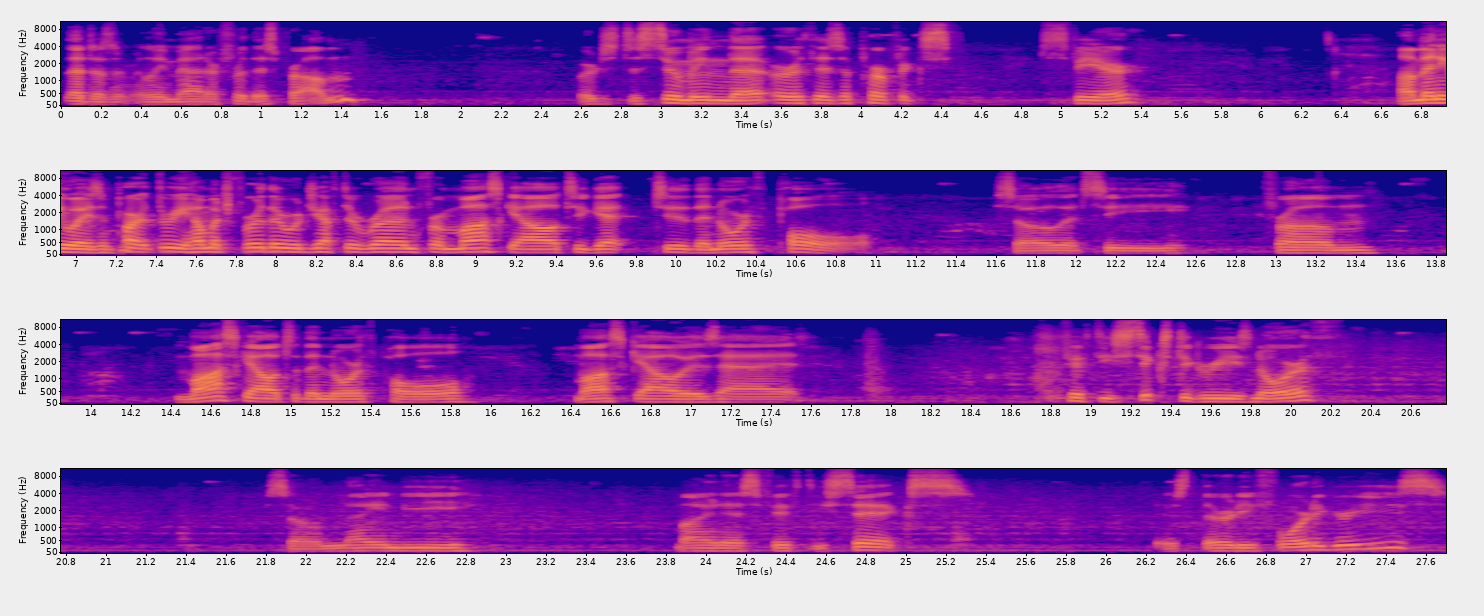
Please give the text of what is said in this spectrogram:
that doesn't really matter for this problem. We're just assuming the Earth is a perfect sphere. Um, anyways, in part three, how much further would you have to run from Moscow to get to the North Pole? So let's see, from Moscow to the North Pole. Moscow is at 56 degrees north. So 90 minus 56 is 34 degrees.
